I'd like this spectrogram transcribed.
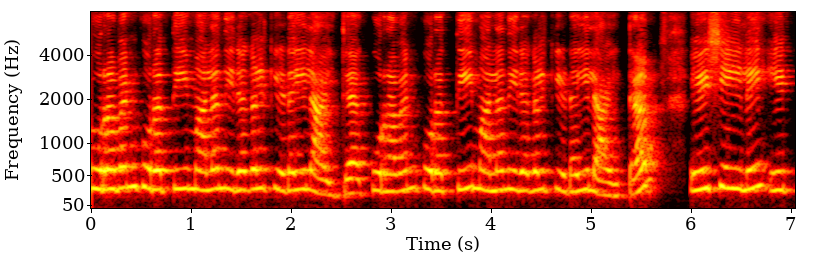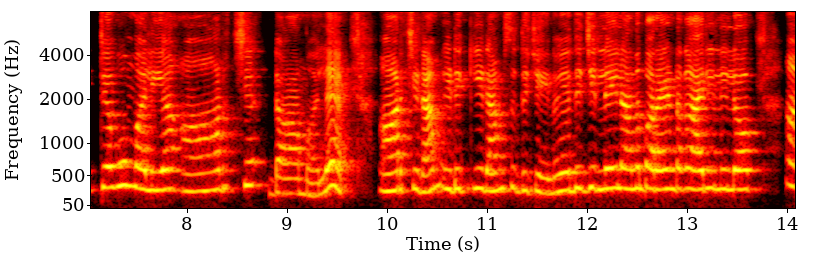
കുറവൻ കുറത്തി മലനിരകൾക്കിടയിലായിട്ട് കുറവൻ കുറത്തി മലനിരകൾക്കിടയിലായിട്ട് ഏഷ്യയിലെ ഏറ്റവും വലിയ ആർച്ച് ഡാം അല്ലെ? ആർച്ച് ഡാം ഇടുക്കി ഡാം സ്ഥിതി ചെയ്യുന്നു. ഏത് ജില്ലയിലാന്ന് പറയേണ്ട കാര്യമില്ലല്ലോ? ആ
